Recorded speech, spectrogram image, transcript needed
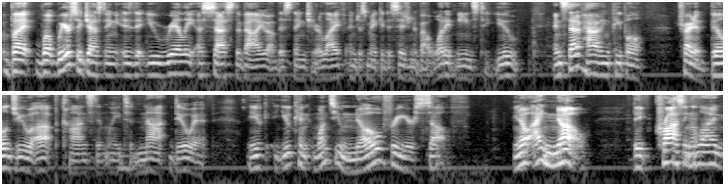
but what we're suggesting is that you really assess the value of this thing to your life and just make a decision about what it means to you. Instead of having people try to build you up constantly to not do it you you can once you know for yourself you know i know the crossing the line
